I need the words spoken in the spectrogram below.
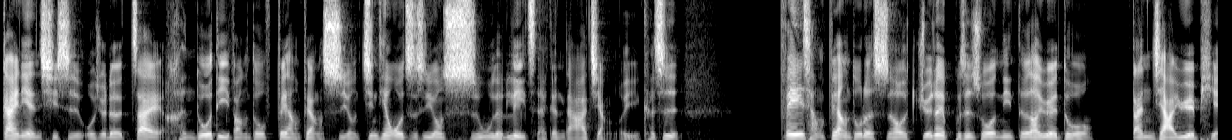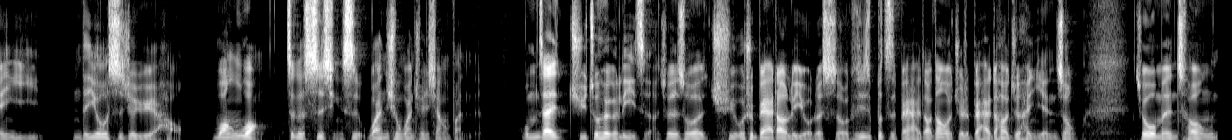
概念其实我觉得在很多地方都非常非常适用。今天我只是用食物的例子来跟大家讲而已。可是非常非常多的时候，绝对不是说你得到越多，单价越便宜，你的优势就越好。往往这个事情是完全完全相反的。我们再举最后一个例子啊，就是说去我去北海道旅游的时候，其实不止北海道，但我觉得北海道就很严重。就我们从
